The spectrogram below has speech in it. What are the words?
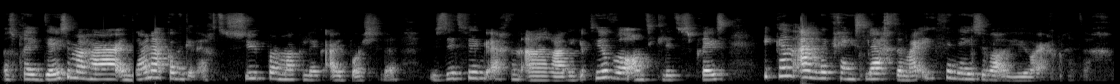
Dan spreek ik deze in mijn haar en daarna kan ik het echt super makkelijk uitborstelen. Dus dit vind ik echt een aanrader. Je hebt heel veel anti-klittersprays. Ik ken eigenlijk geen slechte, maar ik vind deze wel heel erg prettig.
